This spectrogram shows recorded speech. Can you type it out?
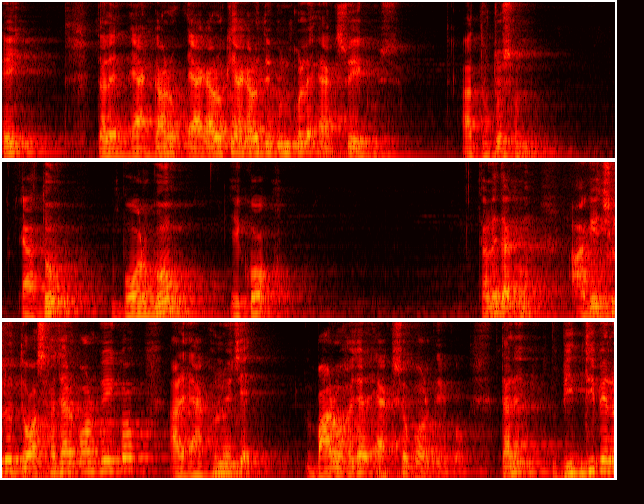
এই, তাহলে এগারো, এগারোকে এগারো দিয়ে গুণ করলে একশো একুশ, আর দুটো শূন্য। এত বর্গ একক। তাহলে দেখো, আগে ছিল দশ হাজার বর্গ একক, আর এখন হয়েছে বারো হাজার একশো বর্গ একক। তাহলে বৃদ্ধি পেল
